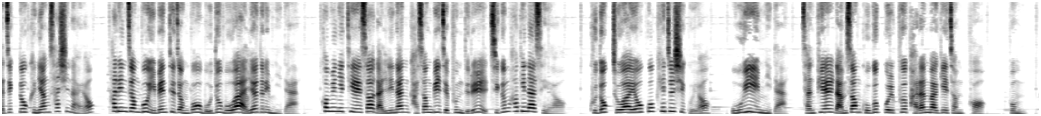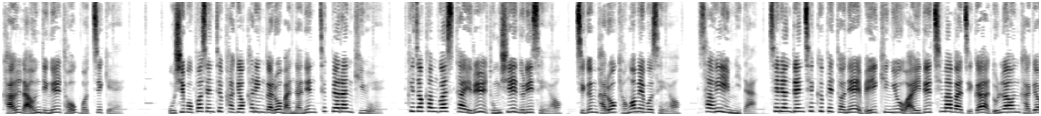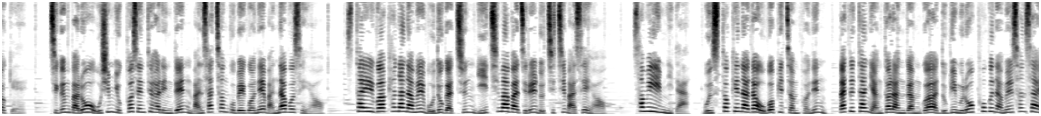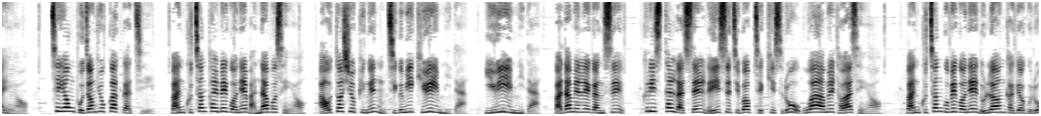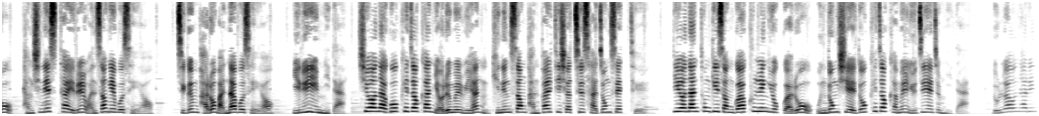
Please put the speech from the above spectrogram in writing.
아직도 그냥 사시나요? 할인 정보, 이벤트 정보 모두 모아 알려드립니다. 커뮤니티에서 난리난 가성비 제품들을 지금 확인하세요. 구독, 좋아요 꼭 해주시고요. 5위입니다. 잔피엘 남성 고급 골프 바람막이 점퍼. 봄, 가을 라운딩을 더욱 멋지게. 55% 파격 할인가로 만나는 특별한 기회. 쾌적함과 스타일을 동시에 누리세요. 지금 바로 경험해보세요. 4위입니다. 세련된 체크 패턴의 메이킹 유 와이드 치마 바지가 놀라운 가격에 지금 바로 56% 할인된 14,900원에 만나보세요. 스타일과 편안함을 모두 갖춘 이 치마 바지를 놓치지 마세요. 3위입니다. 몬스터 캐나다 오버핏 점퍼는 따뜻한 양털 안감과 누빔으로 포근함을 선사해요. 체형 보정 효과까지 19,800원에 만나보세요. 아우터 쇼핑은 지금이 기회입니다. 2위입니다. 마담 엘레강스 크리스탈 라셀 레이스 집업 재킷으로 우아함을 더하세요. 19,900원의 놀라운 가격으로 당신의 스타일을 완성해보세요. 지금 바로 만나보세요. 1위입니다. 시원하고 쾌적한 여름을 위한 기능성 반팔 티셔츠 4종 세트. 뛰어난 통기성과 쿨링 효과로 운동 시에도 쾌적함을 유지해줍니다. 놀라운 할인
